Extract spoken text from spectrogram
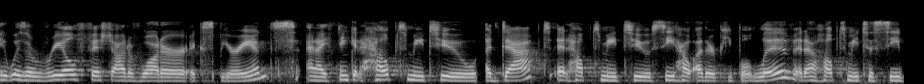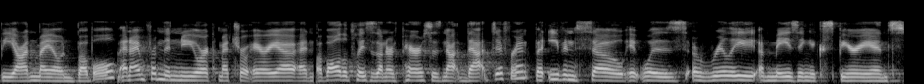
it was a real fish out of water experience. And I think it helped me to adapt. It helped me to see how other people live. It helped me to see beyond my own bubble. And I'm from the New York metro area. And of all the places on earth, Paris is not that different. But even so, it was a really amazing experience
